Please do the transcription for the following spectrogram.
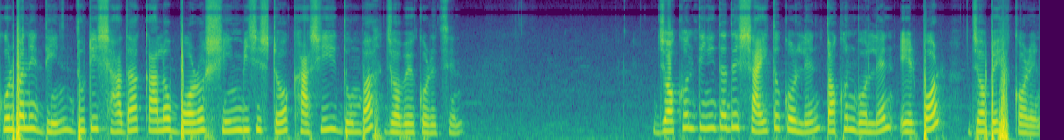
কুরবানির দিন দুটি সাদা, কালো, বড় শিং বিশিষ্ট খাসি দুম্বা জবে করেছেন। যখন তিনি তাদের শায়িত করলেন, তখন বললেন, এরপর জবেহ করেন।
